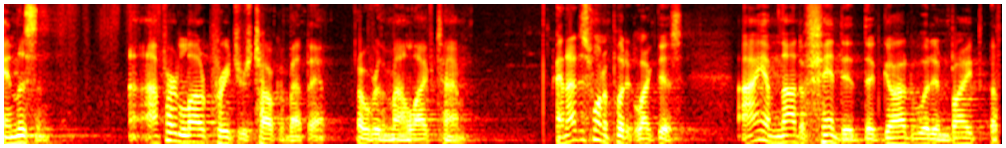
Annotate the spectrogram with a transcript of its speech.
And listen, I've heard a lot of preachers talk about that over my lifetime. And I just want to put it like this I am not offended that God would invite a,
